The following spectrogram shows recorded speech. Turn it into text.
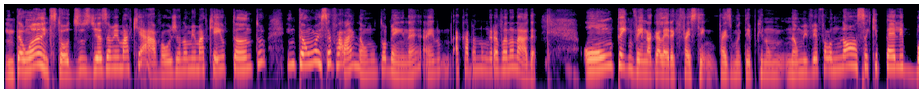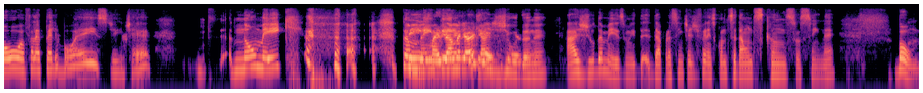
Então, antes, todos os dias eu me maquiava, hoje eu não me maqueio tanto, então aí você fala, ah, não, não tô bem, né? Aí não, acaba não gravando nada. Ontem, vem a galera que faz, tem, faz muito tempo que não, não me vê, falou, nossa, que pele boa. Eu falei, a pele boa é isso, gente, é no make. Também Sim, mas é a melhor que ajuda, mesmo. né? Ajuda mesmo, e dá para sentir a diferença quando você dá um descanso, assim, né? Bom,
